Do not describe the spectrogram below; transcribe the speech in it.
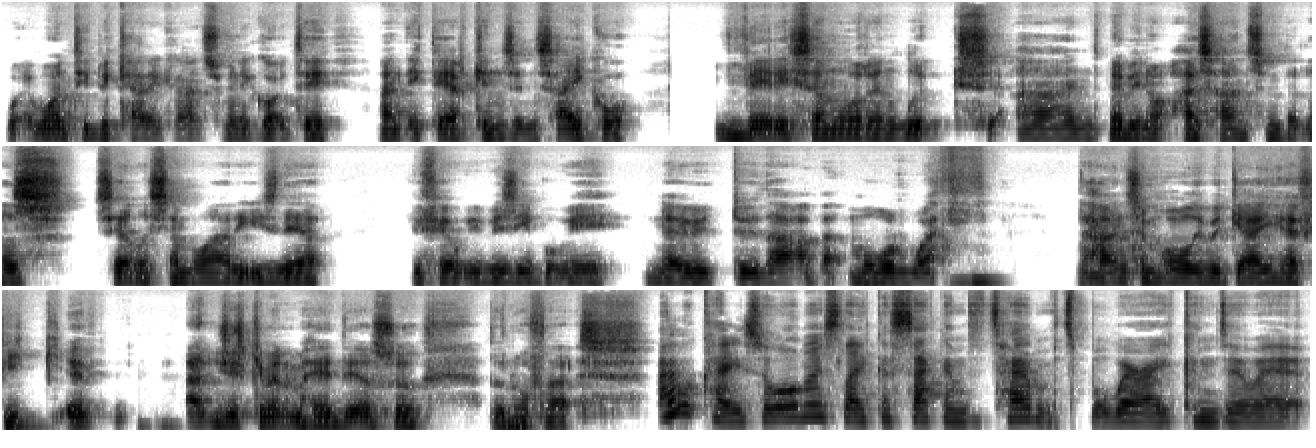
what he wanted with Cary Grant. So when it got to Anthony Perkins and Psycho, very similar in looks and maybe not as handsome, but there's certainly similarities there. He felt he was able to now do that a bit more with the handsome Hollywood guy. If he, if, it just came into my head there, so I don't know if that's Okay, so almost like a second attempt, but where I can do it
